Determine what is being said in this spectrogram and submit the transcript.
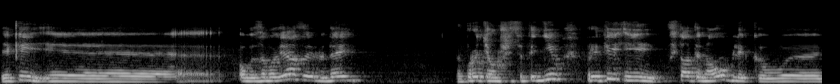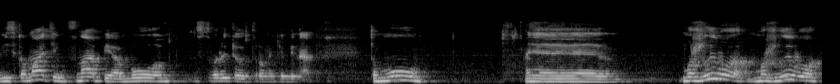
який е, зобов'язує людей протягом 60 днів прийти і стати на облік в військкоматі, в ЦНАПі або створити електронний кабінет. Тому е, можливо, можливо,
